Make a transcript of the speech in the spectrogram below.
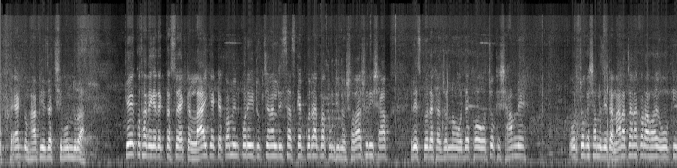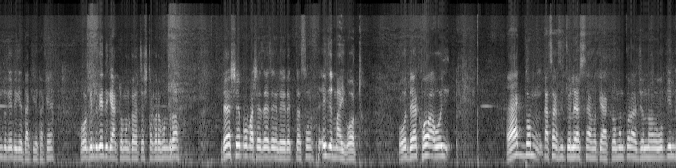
উফ, একদম হাঁপিয়ে যাচ্ছি বন্ধুরা। কে কোথা থেকে দেখতেছো? একটা লাইক একটা কমেন্ট করে ইউটিউব চ্যানেলটি সাবস্ক্রাইব করে রাখবা। কন্টিনিউ সরাসরি সাপ রেস্কিউ দেখার জন্য। ও দেখো, ও চোখের সামনে, ওর চোখের সামনে যেটা নাড়াচাড়া করা হয়, ও কিন্তু এদিকে তাকিয়ে থাকে। ও কিন্তু এদিকে আক্রমণ করার চেষ্টা করে বন্ধুরা। দেশে, প্রবাসে যে দেখতেছো, এই যে মাই গড ও দেখো, ওই একদম কাছাকাছি চলে আসছে আমাকে আক্রমণ করার জন্য। ও কিন্তু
